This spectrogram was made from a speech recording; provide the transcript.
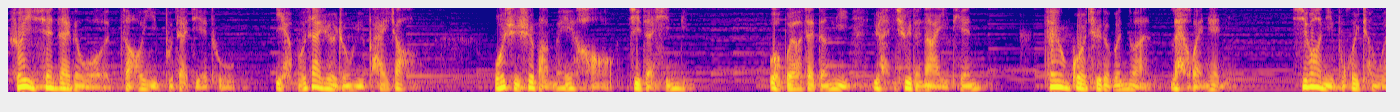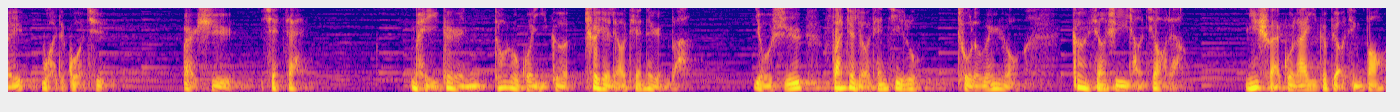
所以现在的我早已不再截图，也不再热衷于拍照，我只是把美好记在心里。我不要再等你远去的那一天，再用过去的温暖来怀念你。希望你不会成为我的过去，而是现在。每一个人都有过一个彻夜聊天的人吧。有时翻着聊天记录，除了温柔，更像是一场较量。你甩过来一个表情包，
